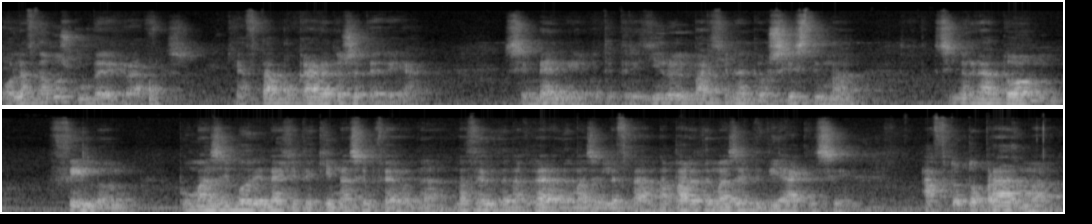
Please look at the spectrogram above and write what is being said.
όλα αυτά όμω που μου περιγράφεις; Και αυτά που κάνετε ως εταιρεία, σημαίνει ότι τριγύρω υπάρχει ένα οικοσύστημα συνεργατών, φίλων, που μαζί μπορεί να έχετε κοινά συμφέροντα, να θέλετε να βγάλετε μαζί λεφτά, να πάρετε μαζί τη διάκριση. Αυτό το πράγμα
